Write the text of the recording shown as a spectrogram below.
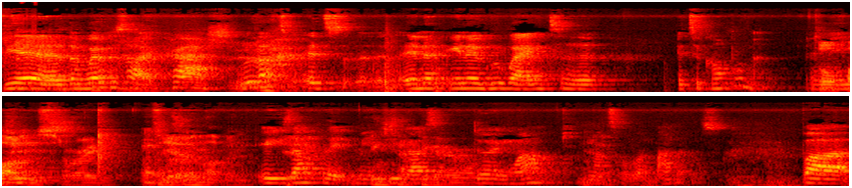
yeah the website crashed well that's it's uh, in a, in a good way it's a it's a compliment It's all part you- of the story. That's Yeah. what I love it. Exactly. It means Things you guys are doing well, and Yeah. that's all that matters. But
